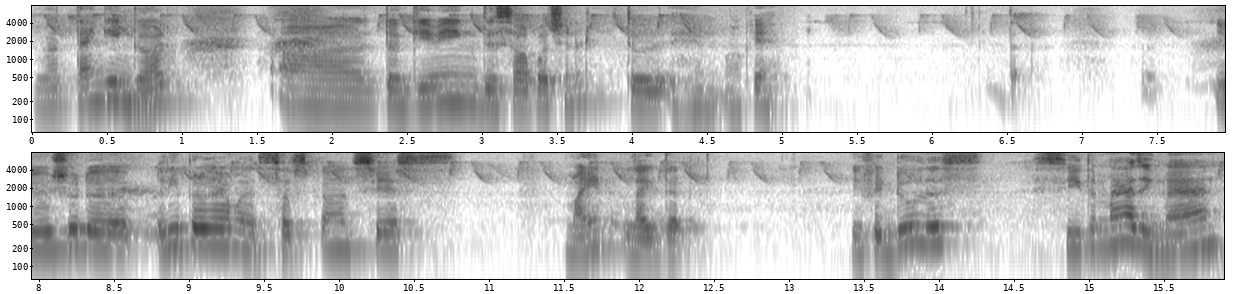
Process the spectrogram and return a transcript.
You are thanking god uh, to giving this opportunity to him okay? You should uh, reprogram a subconscious mind like that. If you do this see the magic man.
